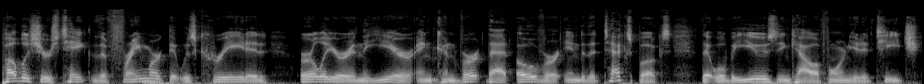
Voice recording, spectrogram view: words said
publishers take the framework that was created earlier in the year and convert that over into the textbooks that will be used in California to teach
